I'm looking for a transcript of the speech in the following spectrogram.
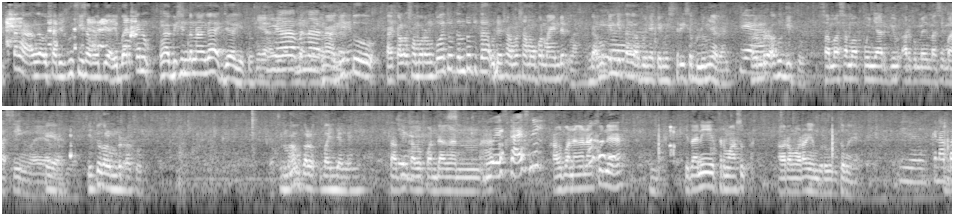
kita nggak nggak usah diskusi sama dia. Ibaratkan ngabisin tenaga aja gitu. Iya benar. Nah sih. gitu. Nah, kalau sama orang tua itu tentu kita udah sama-sama open minded lah. Nggak mungkin kita nggak punya chemistry sebelumnya kan. Iya. Kalau menurut aku gitu. sama-sama punya argu- argumen masing-masing lah ya Iya. Itu kalau menurut aku. Maaf kalau kepanjangan. Tapi kalau pandangan SKS nih. kalau pandangan aku nih ya, kita nih termasuk orang-orang yang beruntung ya. Iya. Kenapa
